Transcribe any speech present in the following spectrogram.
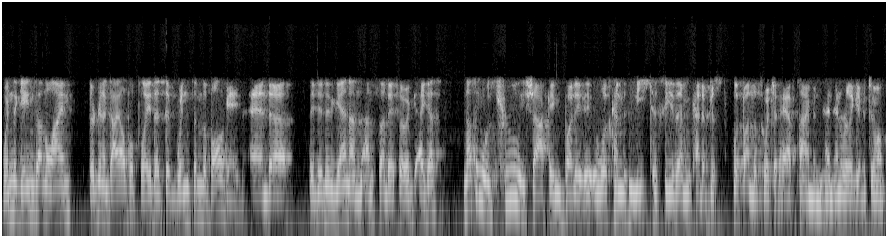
when the game's on the line, they're going to dial up a play that, that wins them the ball game, and uh, they did it again on, on Sunday. So I guess nothing was truly shocking, but it, it, was kind of neat to see them kind of just flip on the switch at halftime and, and, and really give it to them.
